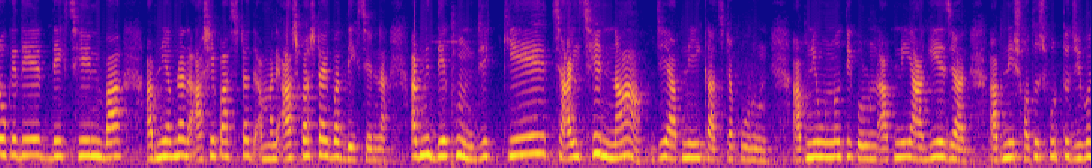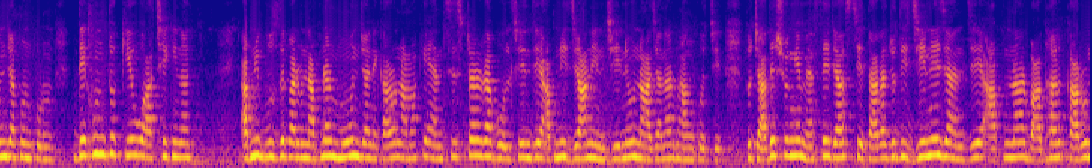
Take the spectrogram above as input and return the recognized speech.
লোকেদের দেখছেন বা আপনি আপনার আশেপাশটা মানে আশপাশটা একবার দেখছেন না। আপনি দেখুন যে কে চাইছে না যে আপনি এই কাজটা করুন, আপনি উন্নতি করুন, আপনি আগিয়ে যান, আপনি স্বতঃস্ফূর্ত জীবনযাপন করুন। দেখুন তো কেউ আছে কি না আপনি বুঝতে পারবেন আপনার মন জানে। কারণ আমাকে অ্যানসিস্টাররা বলছেন যে, আপনি জানেন, জেনেও না জানার ভাঙ করছে তো যাদের সঙ্গে মেসেজ আসছে, তারা যদি জেনে যান যে, আপনার বাধার কারণ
